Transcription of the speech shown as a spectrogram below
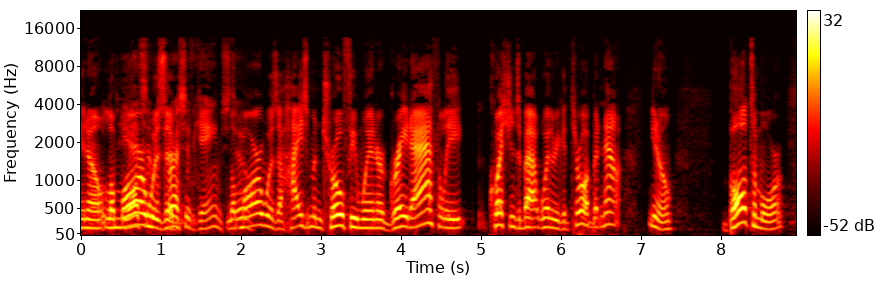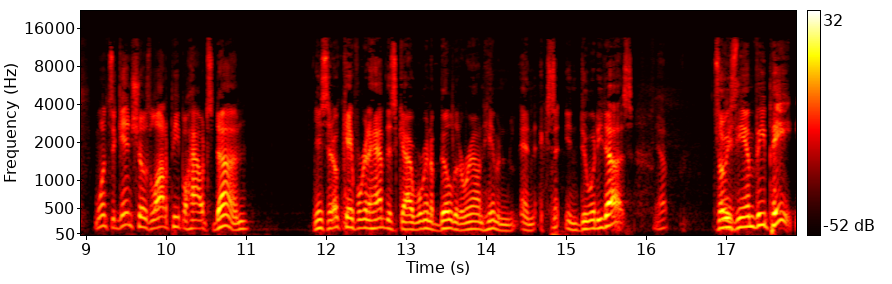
You know, Lamar was impressive a, games, too. Lamar was a Heisman Trophy winner, great athlete. Questions about whether he could throw it, but now you know, Baltimore once again shows a lot of people how it's done. He said, "Okay, if we're going to have this guy, we're going to build it around him and and, and do what he does." Yep. So he's the MVP,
